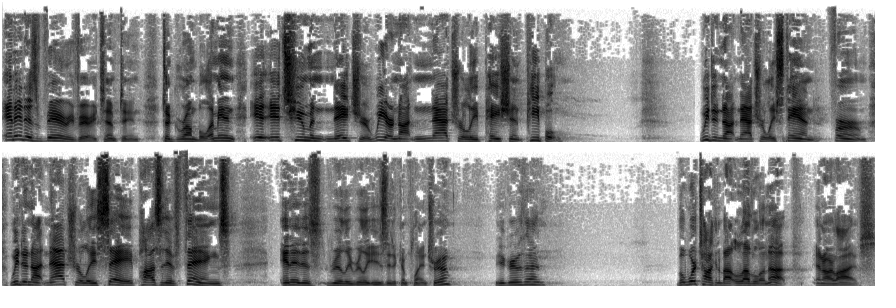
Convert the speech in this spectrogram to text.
And it is very, very tempting to grumble. I mean, it, it's human nature. We are not naturally patient people. We do not naturally stand firm. We do not naturally say positive things. And it is really, really easy to complain. True? You agree with that? But we're talking about leveling up in our lives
